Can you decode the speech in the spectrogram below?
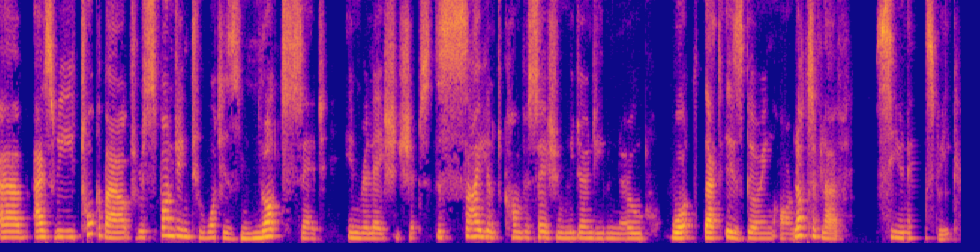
uh, as we talk about responding to what is not said in relationships, the silent conversation we don't even know what that is going on. Lots of love. See you next week.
